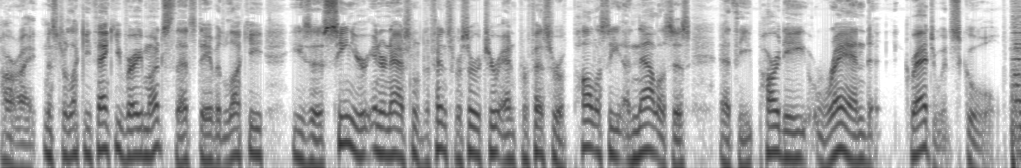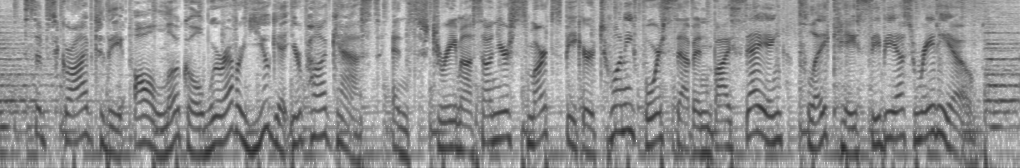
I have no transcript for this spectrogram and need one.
All right, Mr. Luckey, thank you very much. That's David Luckey. He's a senior international defense researcher and professor of policy analysis at the Pardee Rand Graduate School. Subscribe to the All Local wherever you get your podcasts and stream us on your smart speaker 24 7 by saying Play KCBS Radio.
